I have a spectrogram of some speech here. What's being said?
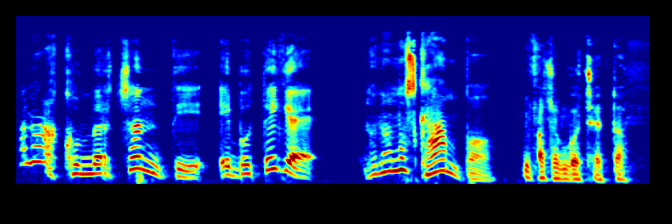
allora commercianti e botteghe non hanno scampo. Mi faccio un goccetto.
